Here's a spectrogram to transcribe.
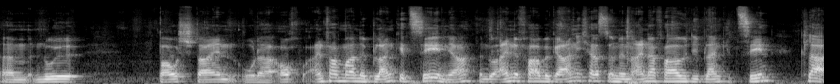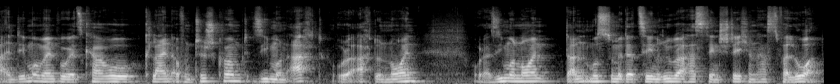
äh, ähm, 0 Baustein oder auch einfach mal eine blanke 10, ja? Wenn du eine Farbe gar nicht hast und in einer Farbe die blanke 10, klar, in dem Moment, wo jetzt Karo klein auf den Tisch kommt, 7 und 8 oder 8 und 9 oder 7 und 9, dann musst du mit der 10 rüber, hast den Stich und hast verloren.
